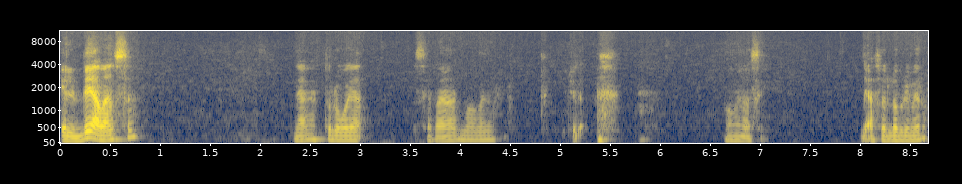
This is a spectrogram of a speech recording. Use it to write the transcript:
el B avanza. ¿ya? Esto lo voy a separar más o menos. Más o menos así. Ya, eso es lo primero.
